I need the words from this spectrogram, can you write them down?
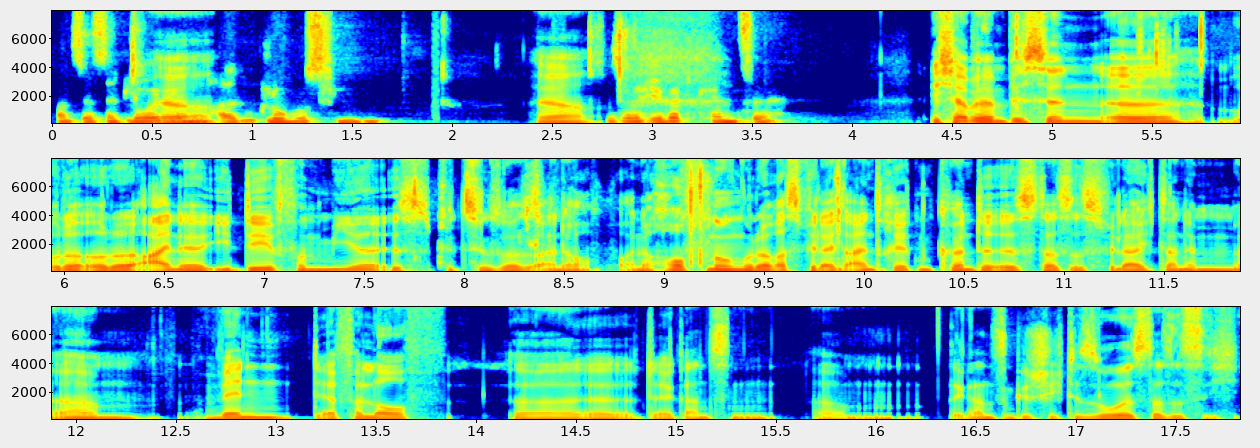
kannst jetzt nicht Leute ja. in einen halben Globus fliegen. Ja. Für solche Wettkämpfe. Ich habe ein bisschen äh, oder, oder eine Idee von mir ist, beziehungsweise eine, eine Hoffnung oder was vielleicht eintreten könnte, ist, dass es vielleicht dann im, ähm, wenn der Verlauf äh, der, ganzen, ähm, der ganzen Geschichte so ist, dass es sich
